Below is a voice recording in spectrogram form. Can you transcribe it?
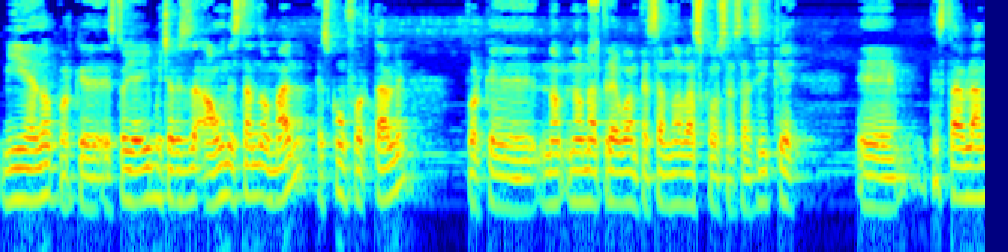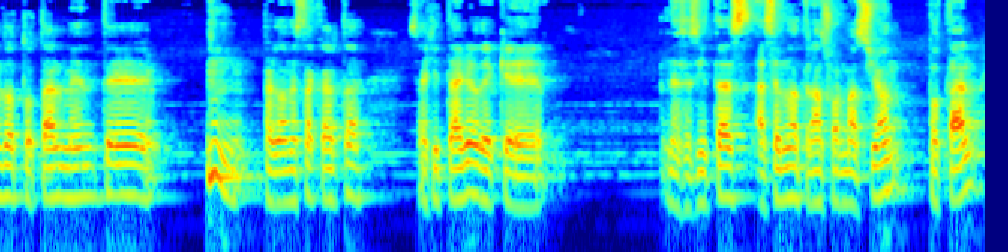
miedo porque estoy ahí muchas veces, aún estando mal, es confortable porque no, no, me atrevo a empezar nuevas cosas. Así que eh, te está hablando totalmente, perdón, esta carta, Sagitario, de que necesitas hacer una transformación total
